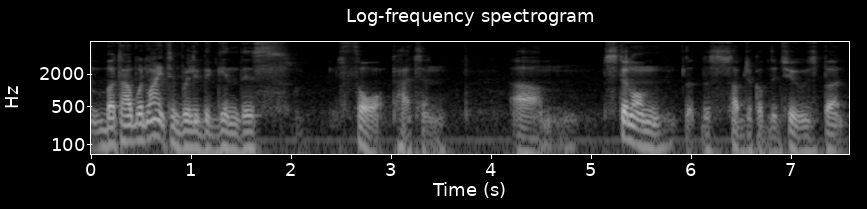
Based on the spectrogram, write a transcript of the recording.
but I would like to really begin this thought pattern um, still on the, the subject of the Jews, but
